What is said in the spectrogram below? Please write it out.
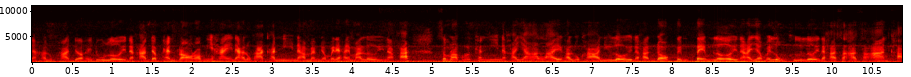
นะคะลูกค้าเดี๋ยวให้ดูเลยนะคะเดี๋ยวแผ่นรองเรามีให้นะคะลูกค้าคันนี้นะคะแบบยังไม่ได้ให้มาเลยนะคะสำหรับรถคันนี้นะคะยางอะไหล่ค่ะลูกค้านี่เลยนะคะ ดอกเต็มๆเลยนะคะ ยังไม่ลงพื้นเลยนะคะ สะอาดสะอ้านค่ะ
